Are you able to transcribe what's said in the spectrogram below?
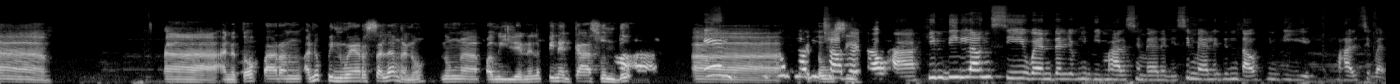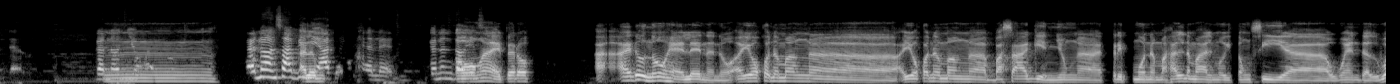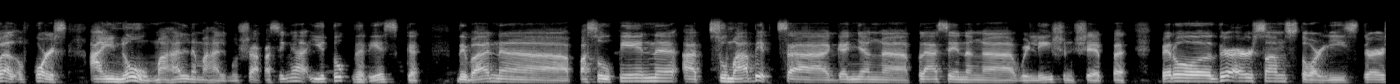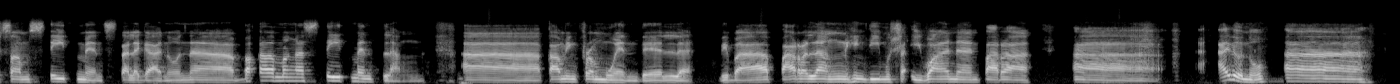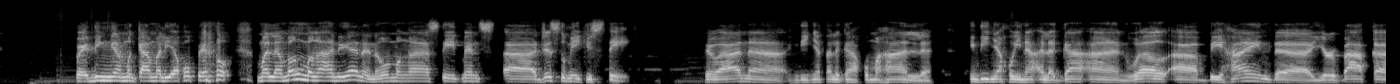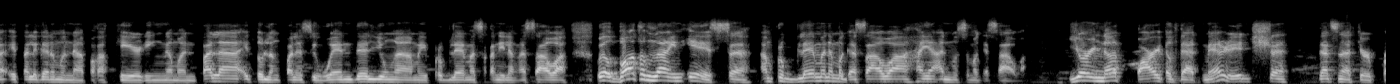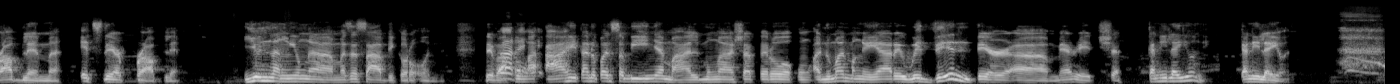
ah, ano to, parang ano pinwersa lang ano nung ah, pamilya nila pinagkasundo. And Ah, Don't love each si other daw ha. Hindi lang si Wendell yung hindi mahal si Melanie. Si Melanie din daw hindi mahal si Wendell. Ganon yung Mm, Ganon, sabi ni Alam- Ate Helen. Ganon daw Oo nga eh, pero I, I don't know Helen ano. Ayoko namang ah, ayoko namang ah, basagin yung ah, trip mo na mahal na mahal mo itong si ah, Wendell. Well, of course, I know mahal na mahal mo siya kasi nga you took the risk. 'di ba na pasukin at sumabit sa ganyang ah, klase ng ah, relationship. Pero there are some stories, there are some statements talaga no na baka mga statement lang ah, coming from Wendell 'di ba? Para lang hindi mo siya iwanan para ah, I don't know. Ah pwedeng nga magkamali ako pero malamang mga ano yan ano, mga statements ah, just to make you stay. 'Di ba? Na hindi niya talaga ako mahal. Hindi niya ako inaalagaan. Well, ah, behind ah, your back, ah, eh talaga naman napaka-caring naman pala. Ito lang pala si Wendell yung ah, may problema sa kanilang asawa. Well, bottom line is, uh, ang problema ng mag-asawa, hayaan mo sa mag-asawa. You're not part of that marriage. Uh, That's not your problem. It's their problem. Yun lang yung uh, masasabi ko roon. 'Di ba? Kung kahit ano pa sabihin niya, mahal mo nga siya, pero kung ano man mangyayari within their uh, marriage, kanila yun eh. Kanila yun.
